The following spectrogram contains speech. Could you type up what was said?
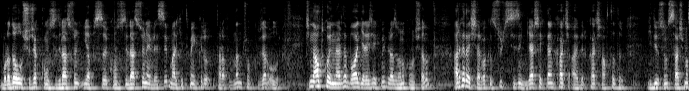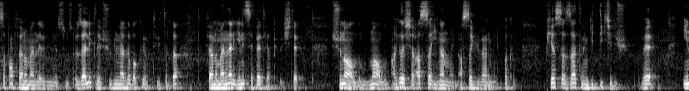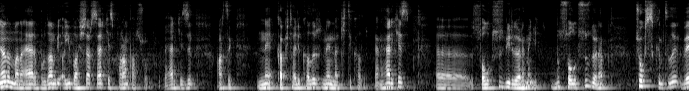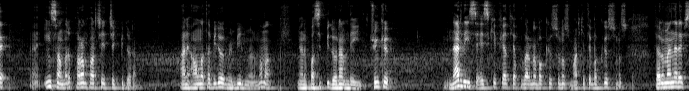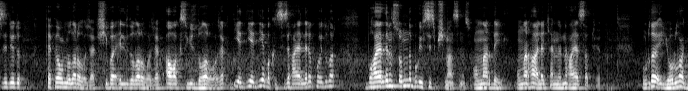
burada oluşacak konsidülasyon yapısı, konsidülasyon evresi market maker tarafından çok güzel olur. Şimdi altcoin'lerde boğa gelecek mi? Biraz onu konuşalım. Arkadaşlar bakın suç sizin. Gerçekten kaç aydır, kaç haftadır gidiyorsunuz saçma sapan fenomenleri dinliyorsunuz. Özellikle şu günlerde bakıyorum Twitter'da fenomenler yeni sepet yapıyor. İşte şunu aldım, bunu aldım. Arkadaşlar asla inanmayın, asla güvenmeyin. Bakın piyasa zaten gittikçe düşüyor ve inanın bana eğer buradan bir ayı başlarsa herkes paramparça olur ve herkesin artık ne kapitali kalır ne nakiti kalır. Yani herkes e, soluksuz bir döneme girer. Bu soluksuz dönem çok sıkıntılı ve insanları paramparça edecek bir dönem. Hani anlatabiliyor muyum bilmiyorum ama yani basit bir dönem değil. Çünkü neredeyse eski fiyat yapılarına bakıyorsunuz, markete bakıyorsunuz. Fenomenler hep size diyordu Pepe 10 dolar olacak, Shiba 50 dolar olacak, Avax 100 dolar olacak diye diye diye bakın sizi hayallere koydular. Bu hayallerin sonunda bugün siz pişmansınız. Onlar değil. Onlar hala kendilerini hayal satıyor. Burada yorulan,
